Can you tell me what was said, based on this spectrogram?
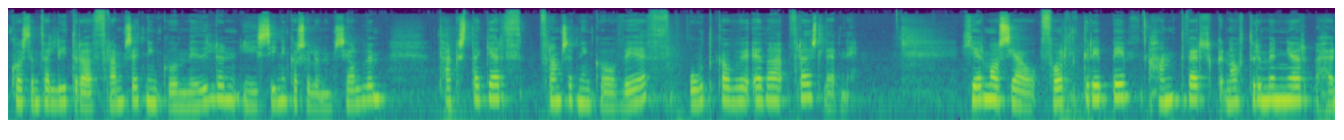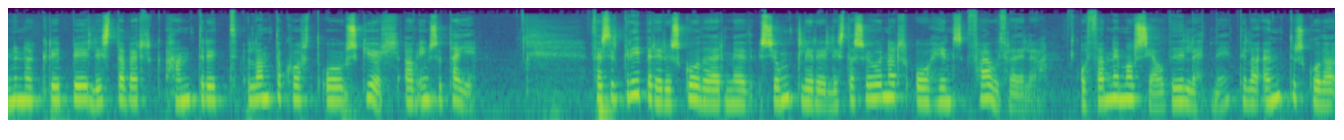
hvort sem það lítur að framsetningu og miðlun í síningarsölunum sjálfum, takstagerð, framsetningu á vef, útgáfu eða fræðslefni. Hér má sjá forngripi, handverk, náttúruminjar, hönnunargripi, listaverk, handrit, landakort og skjöl af ymsu tægi. Þessir gripir eru skoðaðar með sjóngleiri listasögunar og hins fagufræðilega og þannig má sjá við letni til að endur skoða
